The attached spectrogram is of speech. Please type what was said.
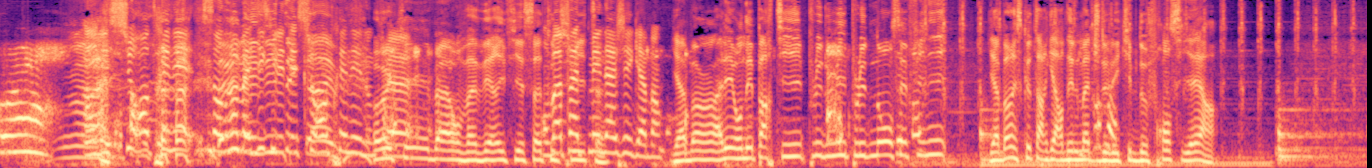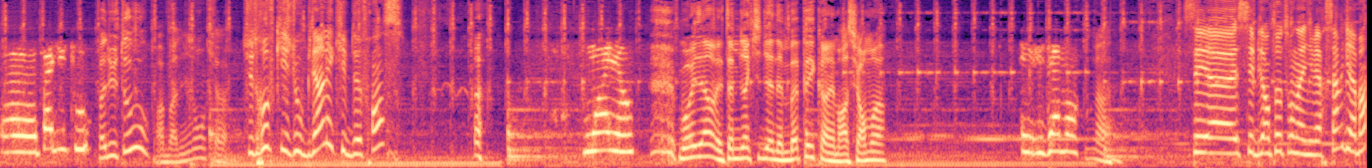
Ouais. Il est surentraîné. Sandra m'a dit qu'il était surentraîné. Donc Ok, euh, bah on va vérifier ça on tout va de pas suite. te ménager, Gabin. Gabin, allez, on est parti. Plus de oui, plus de non, c'est fini. Gabin, est-ce que t'as regardé le match de l'équipe de France hier? Euh, pas du tout. Pas du tout? Ah bah dis donc. Tu trouves qu'il joue bien l'équipe de France? Moyen, Moyen, mais t'aimes bien Kylian Mbappé quand même, rassure-moi. évidemment. Ah. C'est euh, c'est bientôt ton anniversaire, Gabin?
